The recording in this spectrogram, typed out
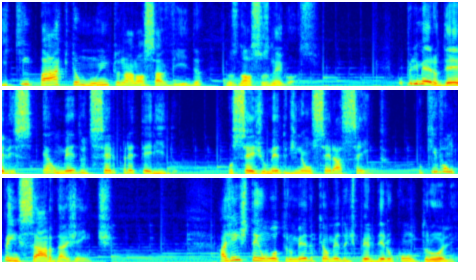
e que impactam muito na nossa vida, nos nossos negócios. O primeiro deles é o medo de ser preterido ou seja, o medo de não ser aceito. O que vão pensar da gente? A gente tem um outro medo que é o medo de perder o controle.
